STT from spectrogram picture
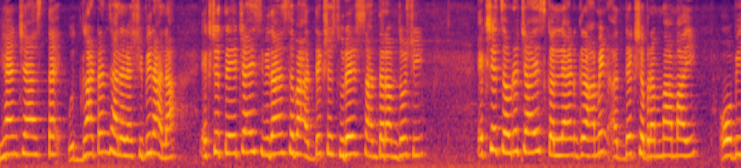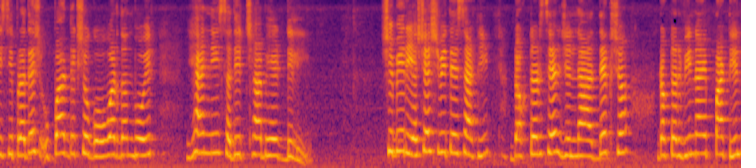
यांच्या हस्ते उद्घाटन झालेल्या शिबिराला एकशे त्रेचाळीस विधानसभा अध्यक्ष सुरेश शांताराम जोशी एकशे चौवेचाळीस कल्याण ग्रामीण अध्यक्ष ब्रह्मामाई ओबीसी प्रदेश उपाध्यक्ष गोवर्धन भोईर यांनी सदिच्छा भेट दिली. शिबिर यशस्वीतेसाठी डॉक्टर सेल जिल्हा अध्यक्ष डॉक्टर विनय पाटील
